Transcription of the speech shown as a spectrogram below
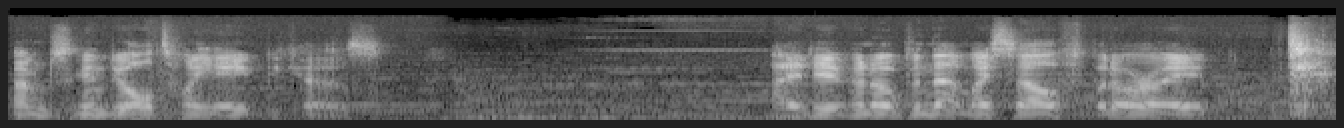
I'm just gonna do all 28 because I didn't even open that myself, but alright.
